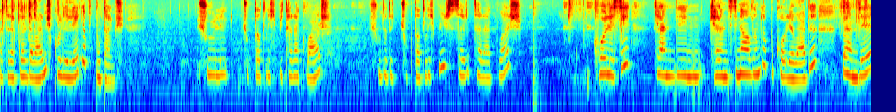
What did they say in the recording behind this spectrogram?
Artırakları da varmış. Kolyeleri de buradaymış. Şöyle çok tatlış bir tarak var. Şurada da çok tatlış bir sarı tarak var. Kolyesi kendi kendisini aldığımda bu kolye vardı. Ben de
